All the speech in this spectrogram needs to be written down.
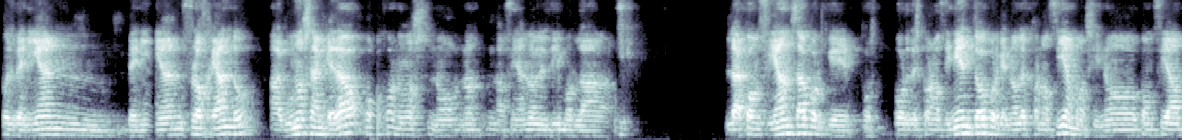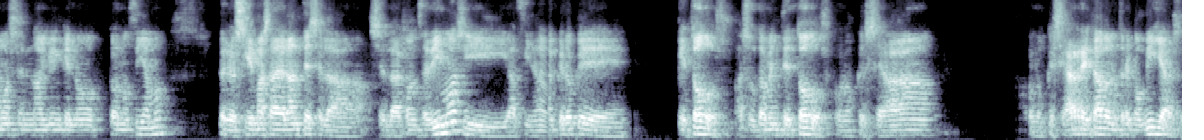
pues venían, venían flojeando. Algunos se han quedado, ojo, no, no, al final no les dimos la, la confianza porque, pues, por desconocimiento, porque no les conocíamos y no confiábamos en alguien que no conocíamos, pero sí más adelante se la, se la concedimos y al final creo que, que todos, absolutamente todos, con los que se ha, con los que se ha retado, entre comillas,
